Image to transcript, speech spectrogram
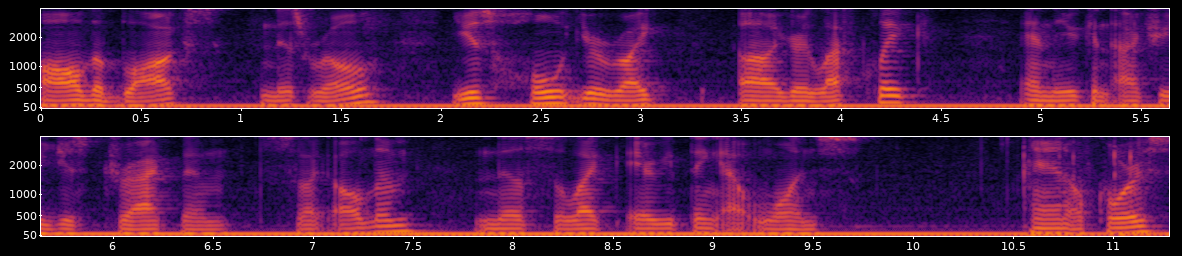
all the blocks in this row. You just hold your right uh, your left click and you can actually just drag them select all them and they'll select everything at once and of course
